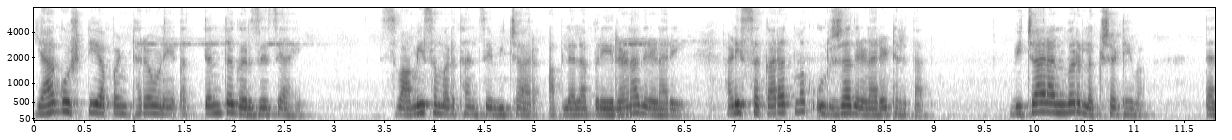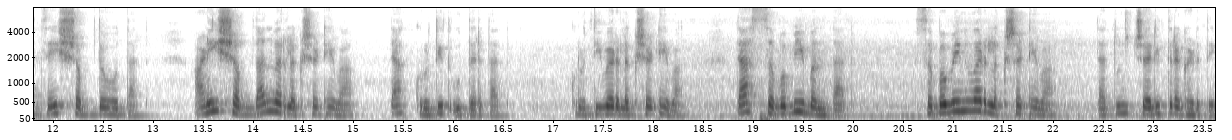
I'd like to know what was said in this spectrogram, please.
ह्या गोष्टी आपण ठरवणे अत्यंत गरजेचे आहे. स्वामी समर्थांचे विचार आपल्याला प्रेरणा देणारे आणि सकारात्मक ऊर्जा देणारे ठरतात. विचारांवर लक्ष ठेवा त्याचे शब्द होतात आणि शब्दांवर लक्ष ठेवा त्या कृतीत उतरतात. कृतीवर लक्ष ठेवा. त्या सबबी बनतात. सबबींवर लक्ष ठेवा. त्यातून चरित्र घडते.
